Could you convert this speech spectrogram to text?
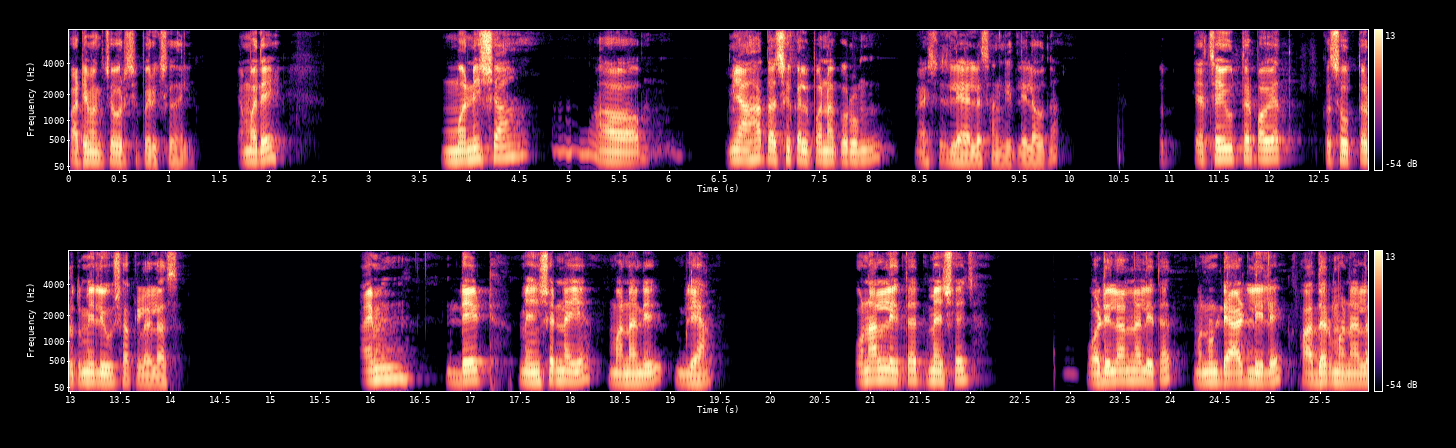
पाठीमागच्या वर्षी परीक्षा झाली. त्यामध्ये मनीषा तुम्ही मी आहात अशी कल्पना करून मॅसेज लिहायला सांगितलेला होता. तर त्याचंही उत्तर पाहूयात. कसं उत्तर तुम्ही लिहू शकलेलं असं. टाईम डेट मेन्शन नाही आहे मनाने लिहा. कोणाला लिहितात मेसेज वडिलांना लिहितात. म्हणून डॅड लिहिले. फादर म्हणाला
